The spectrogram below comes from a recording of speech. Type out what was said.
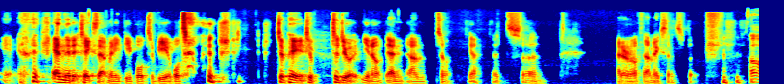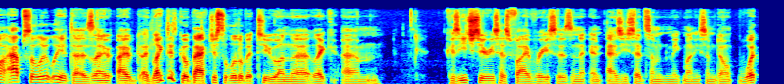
and that it takes that many people to be able to to pay to to do it you know and um so yeah that's uh I don't know if that makes sense, but oh, absolutely, it does. I, I would like to go back just a little bit too on the like, um, because each series has five races, and and as you said, some make money, some don't. What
